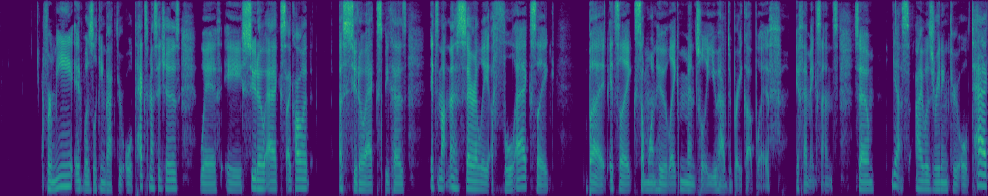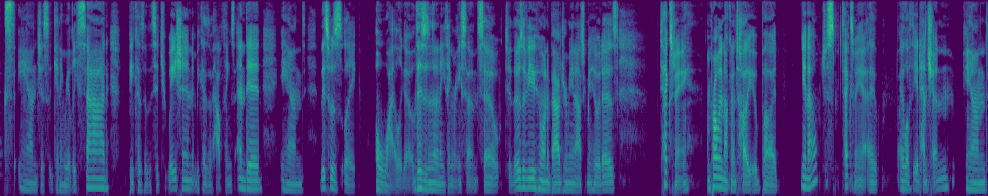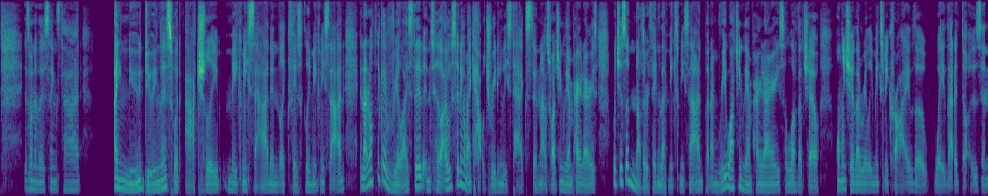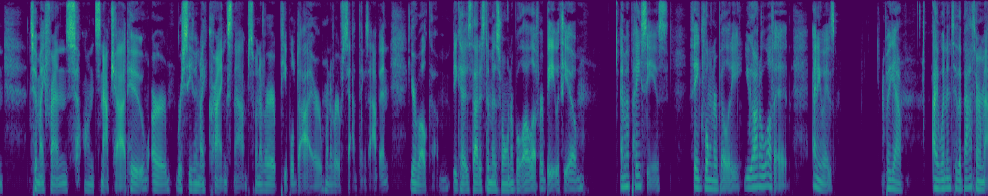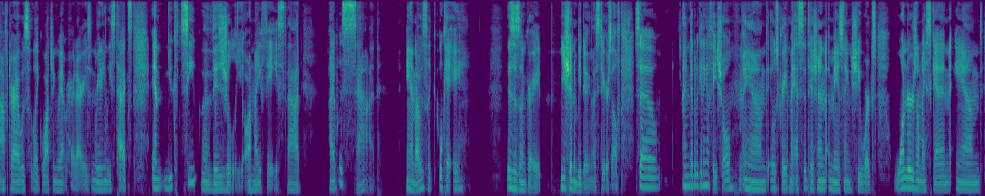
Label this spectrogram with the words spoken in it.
For me, it was looking back through old text messages with a pseudo ex. I call it a pseudo ex because it's not necessarily a full ex, like, but it's like someone who, like, mentally you had to break up with, if that makes sense. So, yes, I was reading through old texts and just getting really sad because of the situation and because of how things ended. And this was like a while ago. This isn't anything recent. So, to those of you who want to badger me and ask me who it is, text me. I'm probably not going to tell you, but you know, just text me. I I love the attention, and it's one of those things that I knew doing this would actually make me sad and like physically make me sad. And I don't think I realized it until I was sitting on my couch reading these texts and I was watching Vampire Diaries, which is another thing that makes me sad. But I'm rewatching Vampire Diaries. I love that show. Only show that really makes me cry the way that it does. And to my friends on Snapchat who are receiving my crying snaps whenever people die or whenever sad things happen, you're welcome because that is the most vulnerable I'll ever be with you. I'm a Pisces. Fake vulnerability. You gotta love it. Anyways, but yeah, I went into the bathroom after I was like watching Vampire Diaries and reading these texts, and you could see visually on my face that I was sad. And I was like, okay, this isn't great. You shouldn't be doing this to yourself. So I ended up getting a facial and it was great. My esthetician, amazing. She works wonders on my skin and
